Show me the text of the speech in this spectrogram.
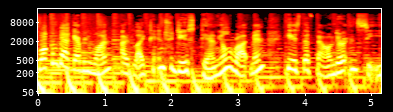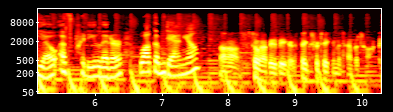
Welcome back, everyone. I'd like to introduce Daniel Rotman. He is the founder and CEO of Pretty Litter. Welcome, Daniel. Uh, so happy to be here. Thanks for taking the time to talk.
